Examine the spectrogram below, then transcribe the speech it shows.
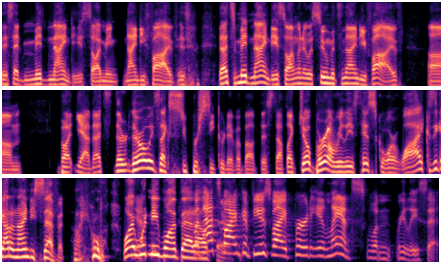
they said mid 90s. So I mean, 95 is that's mid 90s. So I'm going to assume it's 95. Um, but yeah, that's they're they're always like super secretive about this stuff. Like Joe Burrow released his score. Why? Because he got a 97. Like, why yeah. wouldn't he want that but that's there? why I'm confused why Purdy and Lance wouldn't release it.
